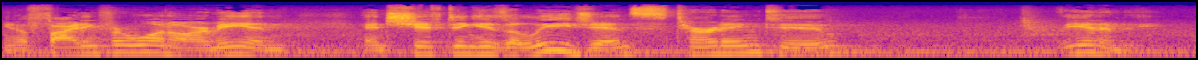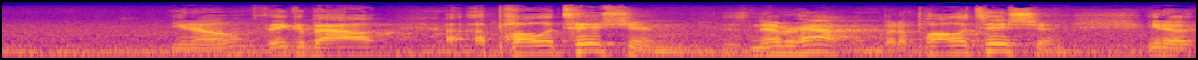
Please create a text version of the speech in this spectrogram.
you know, fighting for one army and and shifting his allegiance, turning to the enemy. You know, think about a, politician. This never happened, but a politician, you know,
